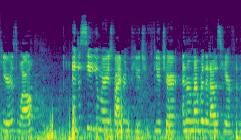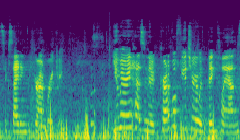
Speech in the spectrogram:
here as well, and to see UMary's vibrant future and remember that I was here for this exciting groundbreaking. UMary has an incredible future with big plans,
